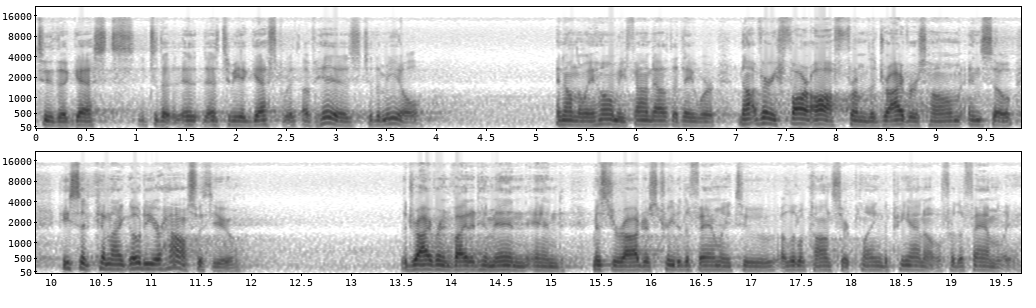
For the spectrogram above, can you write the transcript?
to the guests, to, the, uh, to be a guest with, of his to the meal. And on the way home, he found out that they were not very far off from the driver's home, and so he said, Can I go to your house with you? The driver invited him in, and Mr. Rogers treated the family to a little concert playing the piano for the family.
